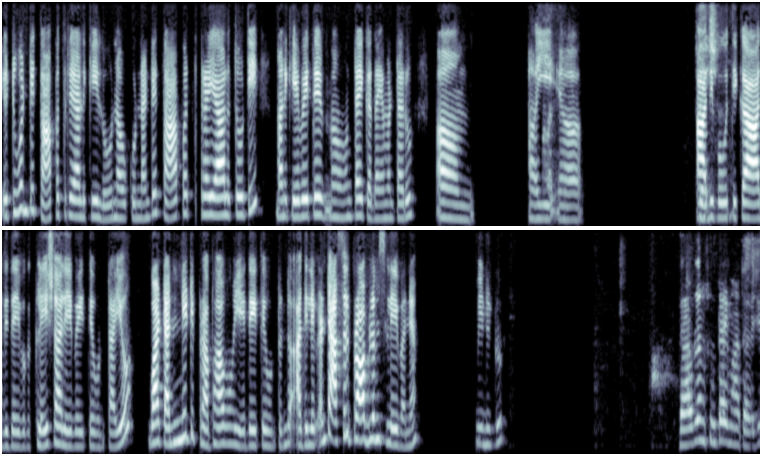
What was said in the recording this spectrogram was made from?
ఎటువంటి తాపత్రయాలకి లోనవ్వకుండా అంటే తాపత్రయాలతోటి మనకి ఏవైతే ఉంటాయి కదా ఏమంటారు? ఆ ఆది. భౌతిక ఆది దైవిక క్లేశాలు ఏవైతే ఉంటాయో వాటన్నిటి ప్రభావం ఏదైతే ఉంటుందో అది లే అంటే అసలు ప్రాబ్లమ్స్ లేవనా? మీరు ప్రాబ్లమ్స్ ఉంటాయి మాతాజీ.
